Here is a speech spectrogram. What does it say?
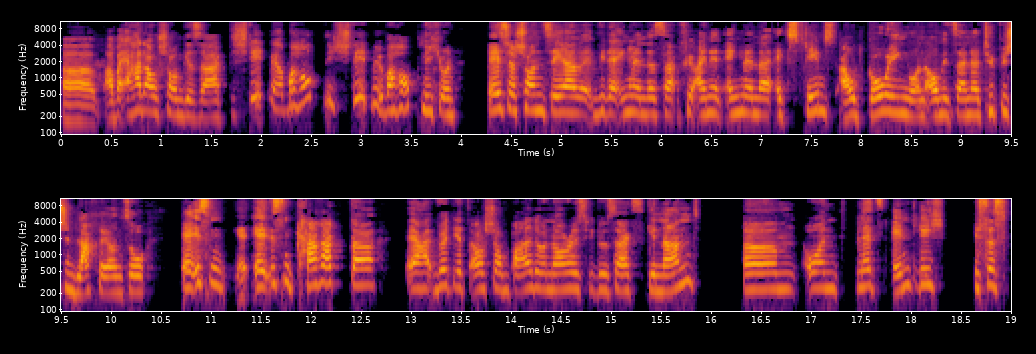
Äh, aber er hat auch schon gesagt, es steht mir überhaupt nicht, steht mir überhaupt nicht. Und er ist ja schon sehr, wie der Engländer für einen Engländer extremst outgoing und auch mit seiner typischen Lache und so er ist ein, er ist ein Charakter. Er wird jetzt auch schon Baldo Norris, wie du sagst, genannt. Ähm, und letztendlich ist das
